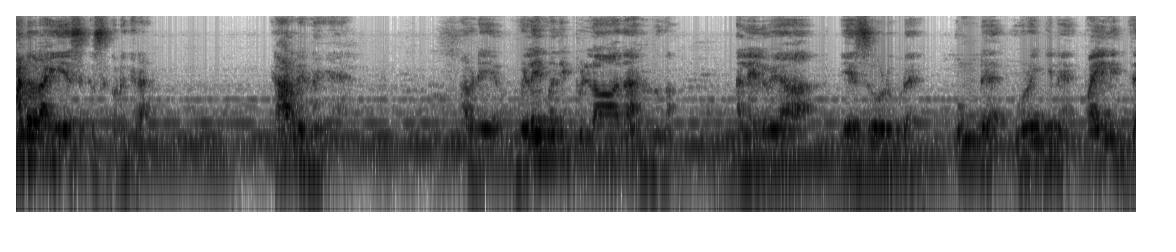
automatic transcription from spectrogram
ஆண்டவராகிய இயேசு கிறிஸ்து கொடுக்கிறார். காரணம் என்னங்க? அவருடைய விலை மதிப்பில்லாத அன்பு தான் அல்லையிலோயா இயேசுவோடு கூட உண்ட உறங்கின பயணித்த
